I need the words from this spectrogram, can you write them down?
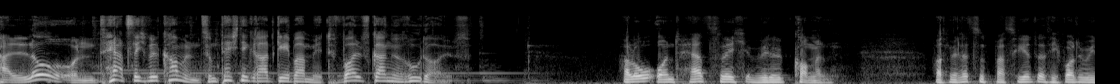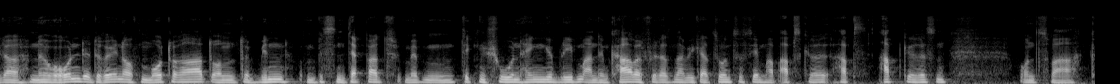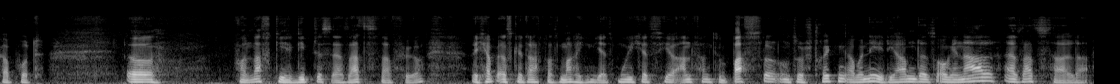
Hallo und herzlich willkommen zum Technikratgeber mit Wolfgang Rudolf. Hallo und herzlich willkommen. Was mir letztens passiert ist, ich wollte wieder eine Runde drehen auf dem Motorrad und bin ein bisschen deppert mit dem dicken Schuhen hängen geblieben an dem Kabel für das Navigationssystem, habe es abgerissen und zwar kaputt. Äh, von Navgear gibt es Ersatz dafür. Ich habe erst gedacht, was mache ich denn jetzt? Muss ich jetzt hier anfangen zu basteln und zu stricken? Aber nee, die haben das Original-Ersatzteil da.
